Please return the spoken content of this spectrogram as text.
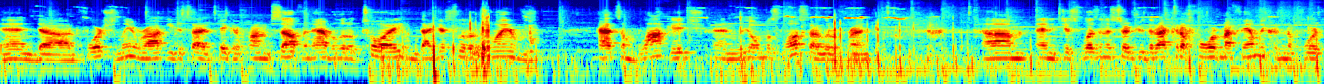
And uh, unfortunately, Rocky decided to take it upon himself and have a little toy, and digest a little toy, and had some blockage, and we almost lost our little friend. Um, and it just wasn't a surgery that I could afford, my family couldn't afford.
